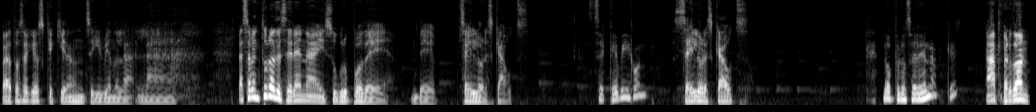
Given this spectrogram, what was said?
para todos aquellos que quieran seguir viendo la, la- las aventuras de Serena y su grupo de, de Sailor Scouts. ¿Sé qué, viejón? Sailor Scouts. No, pero Serena, ¿qué? Ah, perdón.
